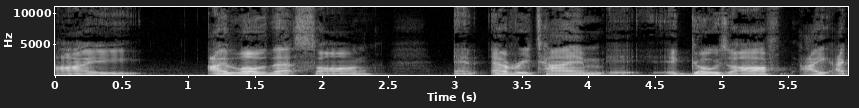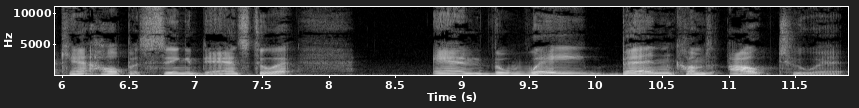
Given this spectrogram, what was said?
I I love that song and every time it, it goes off, I, I can't help but sing and dance to it. And the way Ben comes out to it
